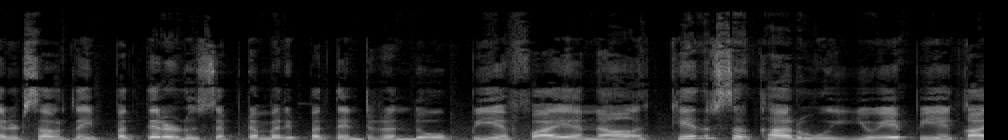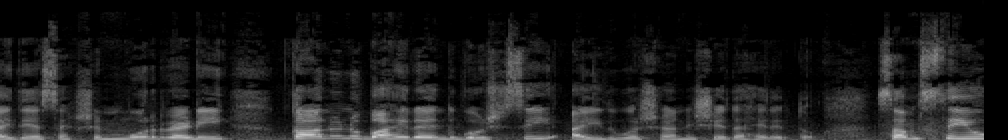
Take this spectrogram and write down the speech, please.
ಎರಡ್ ಸಾವಿರದ ಇಪ್ಪತ್ತೆರಡು ಸೆಪ್ಟೆಂಬರ್ ಇಪ್ಪತ್ತೆಂಟರಂದು ಪಿಎಫ್ಐ ಅನ್ನ ಕೇಂದ್ರ ಸರ್ಕಾರವು ಯುಎಪಿಎ ಕಾಯ್ದೆಯ ಸೆಕ್ಷನ್ ಮೂರರಡಿ ಕಾನೂನು ಬಾಹಿರ ಎಂದು ಘೋಷಿಸಿ ಐದು ವರ್ಷ ನಿಷೇಧ ಹೇರಿತ್ತು. ಸಂಸ್ಥೆಯು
